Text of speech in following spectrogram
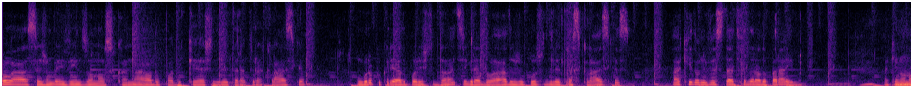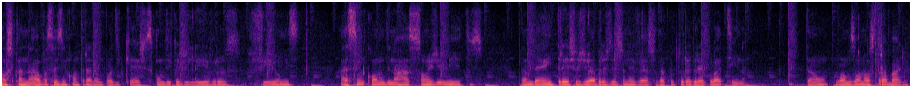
Olá, sejam bem-vindos ao nosso canal do podcast de literatura clássica, um grupo criado por estudantes e graduados do curso de Letras Clássicas aqui da Universidade Federal da Paraíba. Aqui no nosso canal vocês encontrarão podcasts com dicas de livros, filmes, assim como de narrações de mitos, também trechos de obras desse universo da cultura greco-latina. Então, vamos ao nosso trabalho.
